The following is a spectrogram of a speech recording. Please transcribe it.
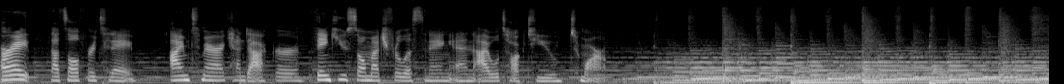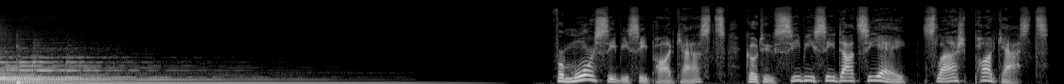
All right, that's all for today. I'm Tamara Khandaker. Thank you so much for listening, and I will talk to you tomorrow. For more CBC podcasts, go to cbc.ca slash podcasts.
